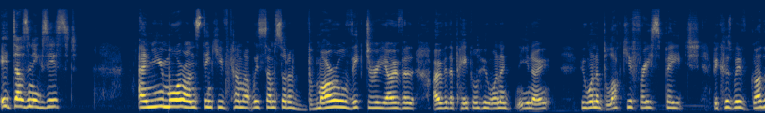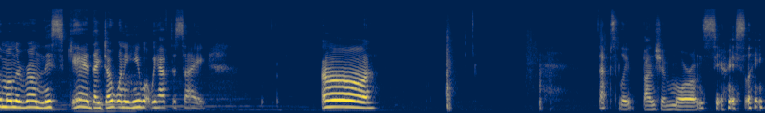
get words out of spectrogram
It doesn't exist. And you morons think you've come up with some sort of moral victory over over the people who want to, you know, who want to block your free speech because we've got them on the run. They're scared. They don't want to hear what we have to say. Oh. Absolute bunch of morons, seriously.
